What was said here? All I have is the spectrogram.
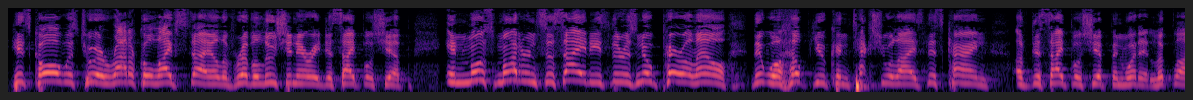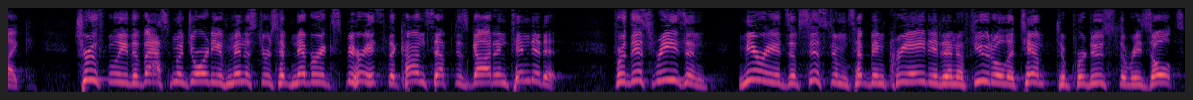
His call was to a radical lifestyle of revolutionary discipleship. In most modern societies, there is no parallel that will help you contextualize this kind of discipleship and what it looked like. Truthfully, the vast majority of ministers have never experienced the concept as God intended it. For this reason, Myriads of systems have been created in a futile attempt to produce the results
